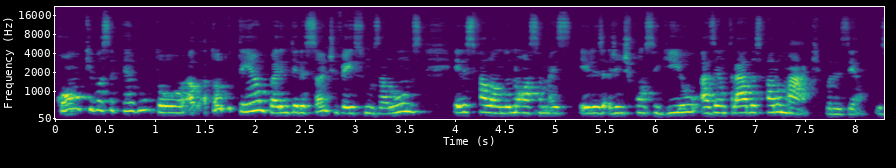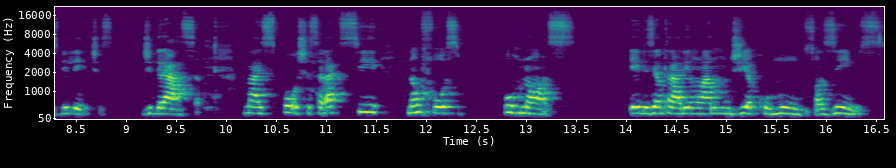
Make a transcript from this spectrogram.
como que você perguntou. A, a, todo tempo era interessante ver isso nos alunos, eles falando, nossa, mas eles, a gente conseguiu as entradas para o MAC, por exemplo, os bilhetes de graça. Mas, poxa, será que se não fosse por nós, eles entrariam lá num dia comum, sozinhos?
